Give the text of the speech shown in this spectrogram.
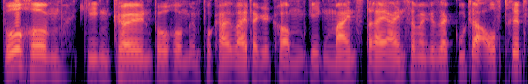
Bochum gegen Köln, Bochum im Pokal weitergekommen, gegen Mainz 3-1 haben wir gesagt, guter Auftritt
